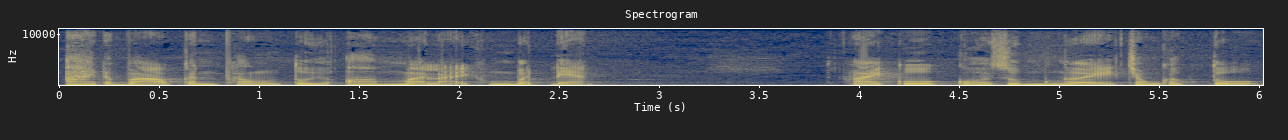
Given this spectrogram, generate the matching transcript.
Ai đã vào căn phòng tối om mà lại không bật đèn? Hai cô co rúm người trong góc tủ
